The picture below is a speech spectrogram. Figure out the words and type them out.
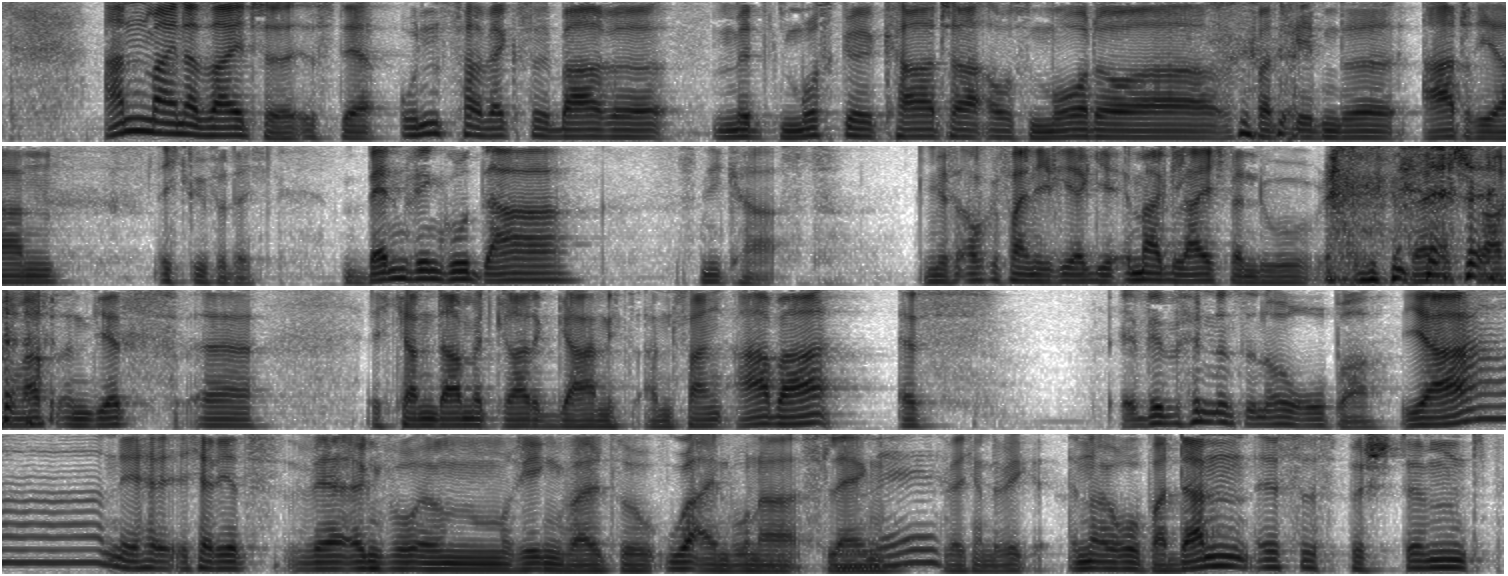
An meiner Seite ist der unverwechselbare, mit Muskelkater aus Mordor vertretende Adrian. Ich grüße dich. Benvingo da Sneakast. Mir ist aufgefallen, ich reagiere immer gleich, wenn du deine Sprache machst und jetzt, äh, ich kann damit gerade gar nichts anfangen, aber es, Wir befinden uns in Europa. ja, nee, ich hätte jetzt, wäre irgendwo im Regenwald so Ureinwohner-Slang, Nee. wäre ich unterwegs, in Europa. Dann ist es bestimmt,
